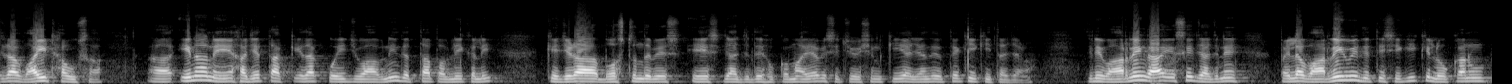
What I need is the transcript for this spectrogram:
ਜਿਹੜਾ ਵਾਈਟ ਹਾਊਸ ਆ ਇਹਨਾਂ ਨੇ ਹਜੇ ਤੱਕ ਇਹਦਾ ਕੋਈ ਜਵਾਬ ਨਹੀਂ ਦਿੱਤਾ ਪਬਲਿਕਲੀ ਕਿ ਜਿਹੜਾ ਬੋਸਟਨ ਦੇ ਵਿੱਚ ਇਸ ਜੱਜ ਦੇ ਹੁਕਮ ਆਇਆ ਵੀ ਸਿਚੁਏਸ਼ਨ ਕੀ ਹੈ ਜਾਂਦੇ ਉੱਤੇ ਕੀ ਕੀਤਾ ਜਾਣਾ। ਜਿਹੜੀ ਵਾਰਨਿੰਗ ਆ, ਇਸੇ ਜੱਜ ਨੇ ਪਹਿਲਾਂ ਵਾਰਨਿੰਗ ਵੀ ਦਿੱਤੀ ਸੀਗੀ ਕਿ ਲੋਕਾਂ ਨੂੰ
